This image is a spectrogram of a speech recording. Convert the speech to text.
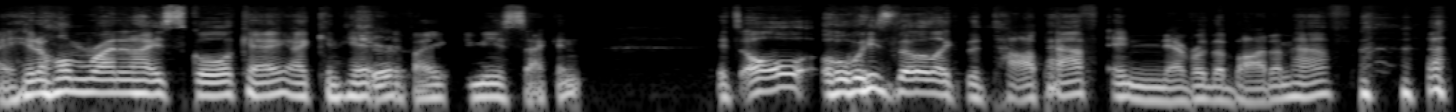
I hit a home run in high school. Okay. I can hit Sure. if I give me a second. It's all always though like the top half and never the bottom half.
